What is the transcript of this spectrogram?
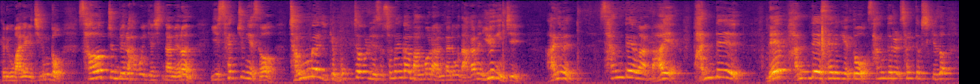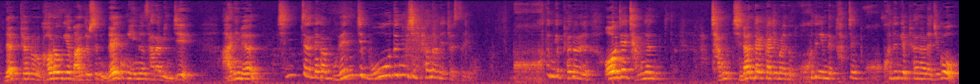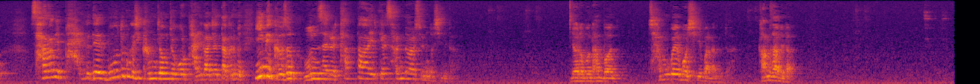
그리고 만약에 지금도 사업 준비를 하고 계신다면 이셋 중에서 정말 이게 목적을 위해서 수행과 방법을 안 가지고 나가는 유형인지 아니면 상대와 나의 반대 내 반대 세력에 또 상대를 설득시켜서 내 편으로 걸어오게 만들 수 있는 내공이 있는 사람인지 아니면 진짜 내가 왠지 모든 것이 편안해졌어요. 모든 게 편안해져. 어제 작년 장, 지난달까지만 해도 모든 게 갑자기 모든 게 편안해지고 사람이 밝은데 모든 것이 긍정적으로 밝아졌다 그러면 이미 그것은 운세를 탔다 이렇게 설명할 수 있는 것입니다. 여러분 한번 참고해 보시기 바랍니다. 감사합니다.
